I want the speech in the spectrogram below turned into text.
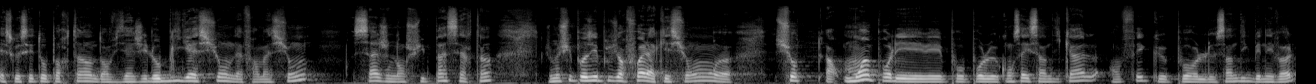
est-ce que c'est opportun d'envisager l'obligation de la formation? Ça, je n'en suis pas certain. Je me suis posé plusieurs fois la question, euh, sur, alors moins pour, les, pour, pour, le conseil syndical, en fait, que pour le syndic bénévole,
